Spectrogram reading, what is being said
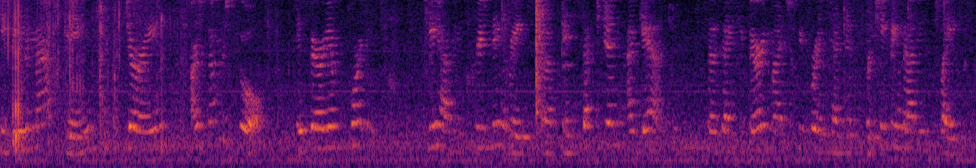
keeping the masking during our summer school is very important. We have increasing rates of infection again. So thank you very much, Superintendent, for keeping that in place.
